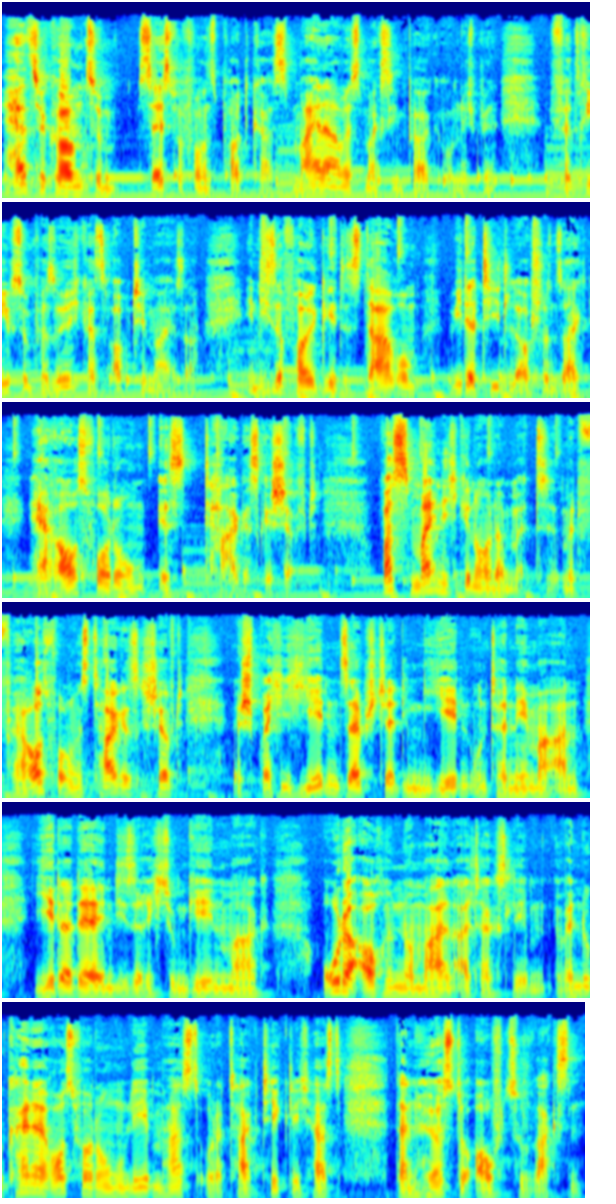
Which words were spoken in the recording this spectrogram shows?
Herzlich willkommen zum Sales Performance Podcast. Mein Name ist Maxim Pack und ich bin Vertriebs- und Persönlichkeitsoptimizer. In dieser Folge geht es darum, wie der Titel auch schon sagt, Herausforderung ist Tagesgeschäft. Was meine ich genau damit? Mit Herausforderung ist Tagesgeschäft spreche ich jeden Selbstständigen, jeden Unternehmer an, jeder, der in diese Richtung gehen mag oder auch im normalen Alltagsleben. Wenn du keine Herausforderungen im Leben hast oder tagtäglich hast, dann hörst du auf zu wachsen.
